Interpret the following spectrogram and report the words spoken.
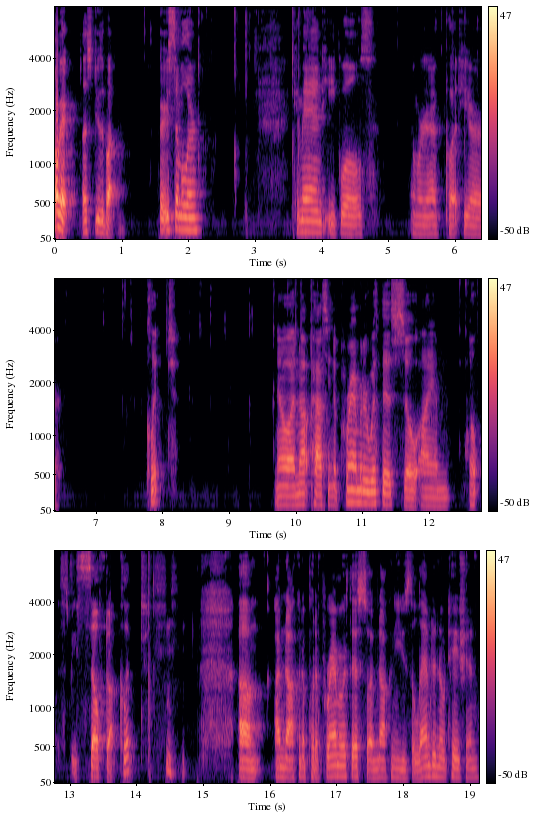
Okay, let's do the button. Very similar. Command equals and we're going to put here clicked Now I'm not passing a parameter with this, so I am, oh, this would be self.clicked. um, I'm not going to put a parameter with this, so I'm not going to use the lambda notation.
